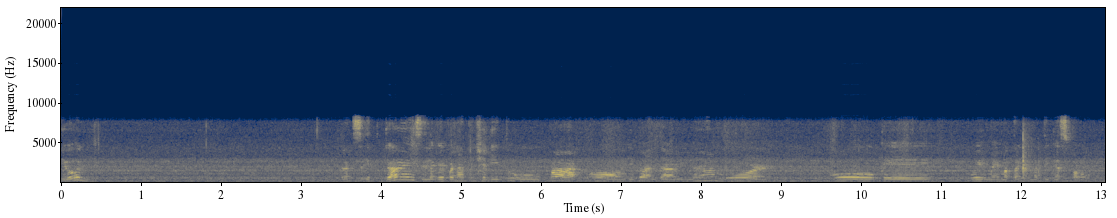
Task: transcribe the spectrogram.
Yun. That's it guys. Ilagay pa natin siya dito. Oh, pa. Oh, di ba? Ang dami na. More. Okay. Uy, may matag matigas pa oh.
